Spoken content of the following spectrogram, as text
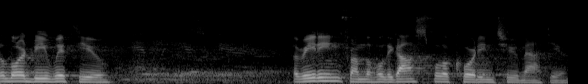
The Lord be with you. A reading from the Holy Gospel according to Matthew.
